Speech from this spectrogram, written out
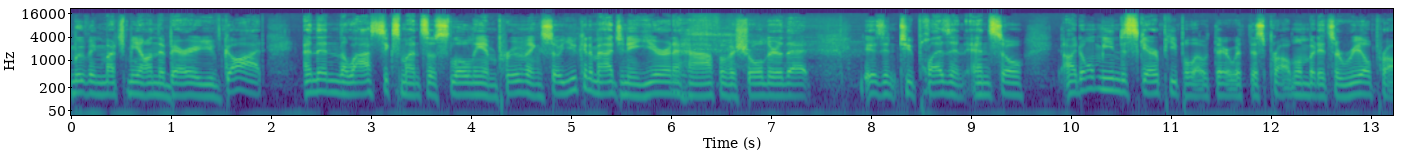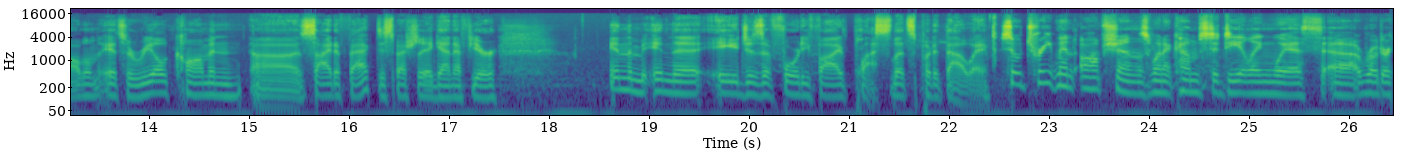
moving much beyond the barrier you've got, and then the last six months of slowly improving. So you can imagine a year and a half of a shoulder that isn't too pleasant. And so I don't mean to scare people out there with this problem, but it's a real problem. It's a real common uh, side effect, especially again if you're in the in the ages of 45 plus. Let's put it that way. So, treatment options when it comes to dealing with uh, rotor,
